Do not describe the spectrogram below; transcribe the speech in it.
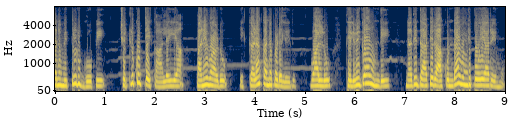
తన మిత్రుడు గోపి చెట్లు కొట్టే కాలయ్య పనివాడు ఎక్కడా కనపడలేదు. వాళ్ళు తెలివిగా ఉండి నది దాటి రాకుండా ఉండిపోయారేమో.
